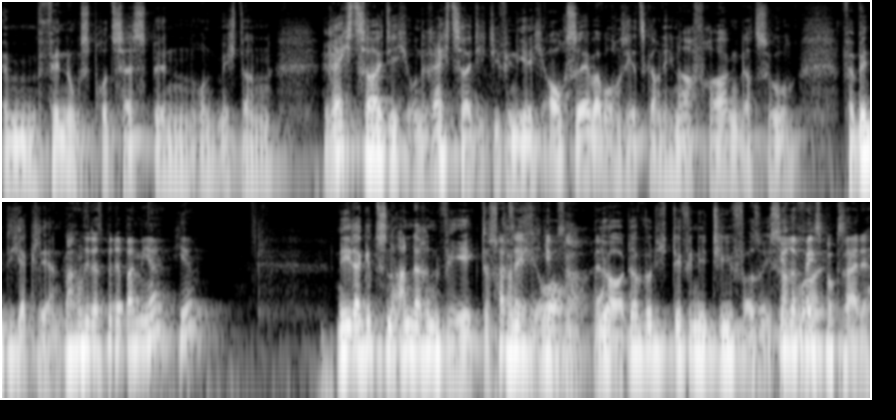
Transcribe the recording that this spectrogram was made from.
im Findungsprozess bin und mich dann rechtzeitig und rechtzeitig definiere ich auch selber, brauchen Sie jetzt gar nicht nachfragen, dazu verbindlich erklären. Machen Sie das bitte bei mir hier? Nee, da gibt es einen anderen Weg. Das kann ich auch, noch, ja. ja. da würde ich definitiv, also ich sag Ihre Facebook-Seite.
